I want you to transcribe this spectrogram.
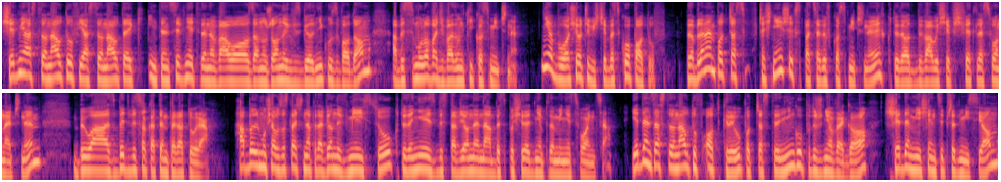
Siedmiu astronautów i astronautek intensywnie trenowało zanurzonych w zbiorniku z wodą, aby symulować warunki kosmiczne. Nie obyło się oczywiście bez kłopotów. Problemem podczas wcześniejszych spacerów kosmicznych, które odbywały się w świetle słonecznym, była zbyt wysoka temperatura. Hubble musiał zostać naprawiony w miejscu, które nie jest wystawione na bezpośrednie promienie Słońca. Jeden z astronautów odkrył podczas treningu próżniowego 7 miesięcy przed misją,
